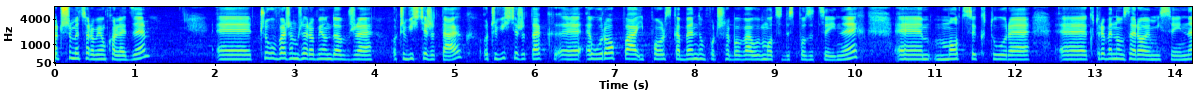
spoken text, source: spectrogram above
patrzymy, co robią koledzy. E, Czy uważam, że robią dobrze? Oczywiście, że tak. Oczywiście, że tak. E, Europa i Polska będą potrzebowały mocy dyspozycyjnych, e, mocy, które, które będą zeroemisyjne,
